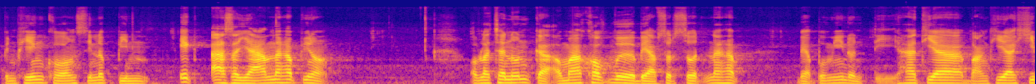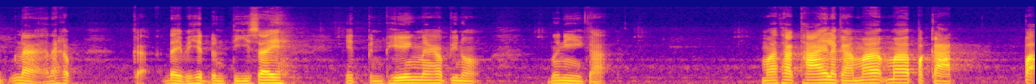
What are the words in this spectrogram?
เป็นเพลงของศิลปินเอกอาสยามนะครับพี่น้องอบรัชนนก็เอามาคอฟเวอร์แบบสดๆนะครับ แบบบ่มีดนตรีห้าเทียบางเทียคลิปหนานะครับก็ได้ไปเฮ็ดดนตรีใส่เฮ็ดเป็นเพลงนะครับพี่น้องเมื้อนี้ก็มาทักทายแล้วก็มามาประกาศประ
